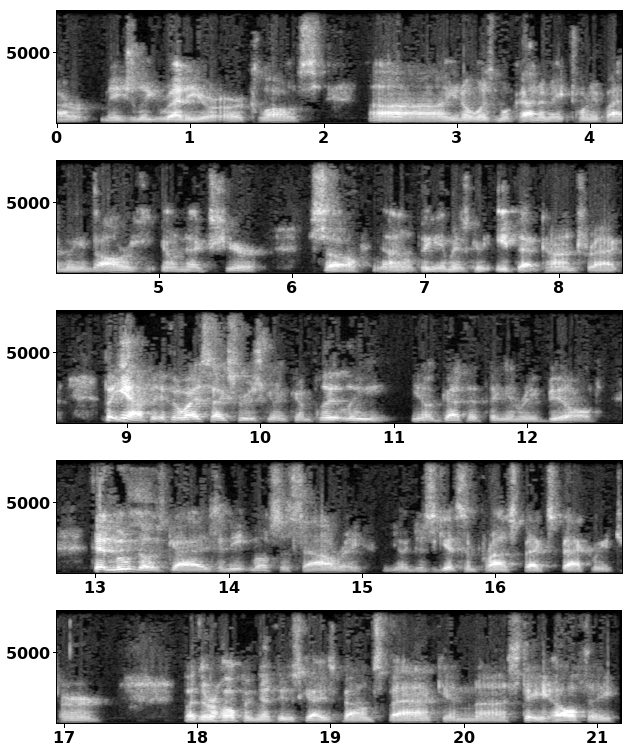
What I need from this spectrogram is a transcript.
are major league ready or, or close uh, you know, was Moncada make twenty five million dollars, you know, next year. So I don't think anybody's going to eat that contract. But yeah, if, the White Sox were just going to completely, you know, gut that thing and rebuild, then move those guys and eat most of the salary, you know, just get some prospects back in return. But they're hoping that these guys bounce back and uh, stay healthy,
